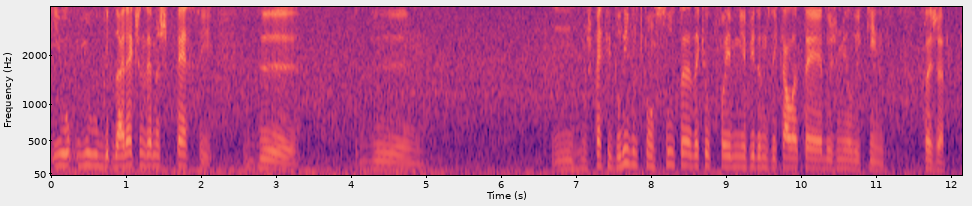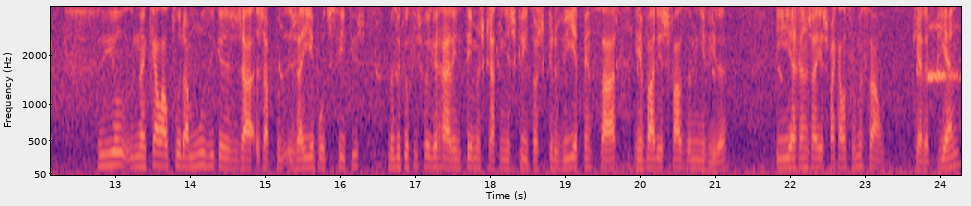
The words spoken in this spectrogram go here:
e, o, e, o, Directions é uma espécie de, de uma espécie de livro de consulta daquilo que foi a minha vida musical até 2015. Ou seja, se eu, naquela altura a música já, já, já ia para outros sítios, mas o que eu fiz foi agarrar em temas que já tinha escrito ou escrevia, pensar em várias fases da minha vida e arranjei-as para aquela formação, que era piano,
